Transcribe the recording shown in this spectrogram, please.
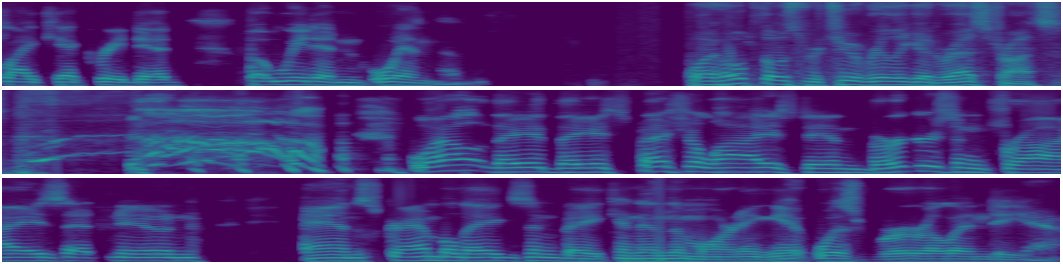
like Hickory did, but we didn't win them. Well, I hope those were two really good restaurants. well, they they specialized in burgers and fries at noon and scrambled eggs and bacon in the morning. It was rural Indiana.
